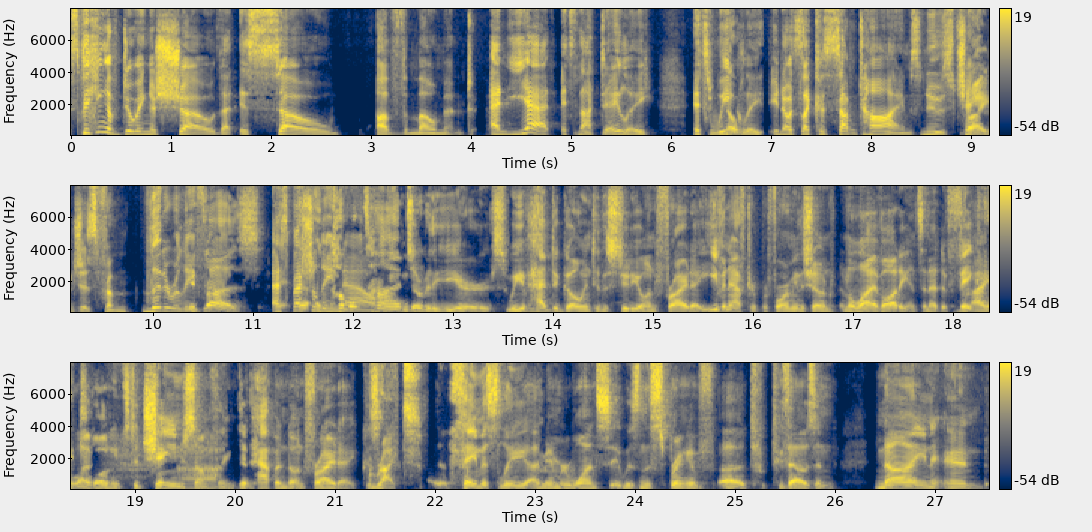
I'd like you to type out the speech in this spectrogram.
Speaking of doing a show that is so of the moment. And yet it's not daily. It's weekly. Nope. You know, it's like because sometimes news changes right. from literally. It from, does, especially a, a couple now. times over the years. We have had to go into the studio on Friday, even after performing the show in a live audience, and had to fake right. the live audience to change uh, something that happened on Friday. Right. Famously, I remember once it was in the spring of uh, t- 2009, and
